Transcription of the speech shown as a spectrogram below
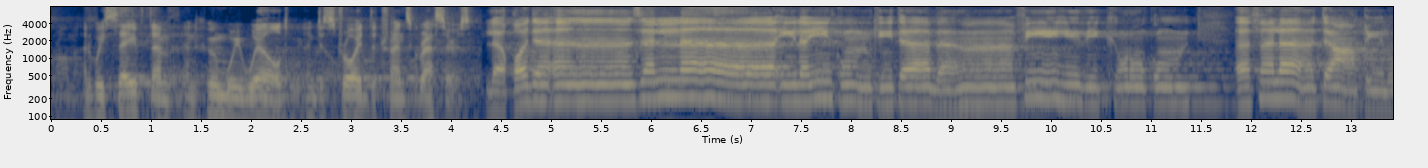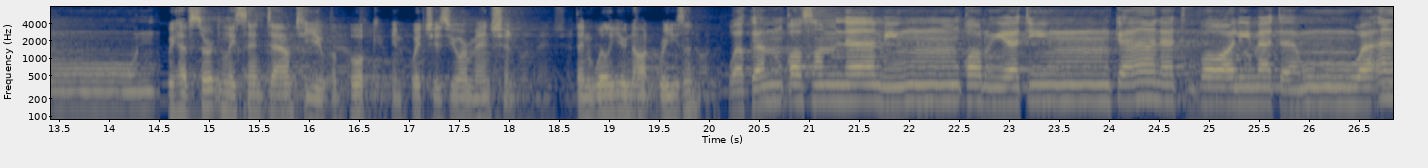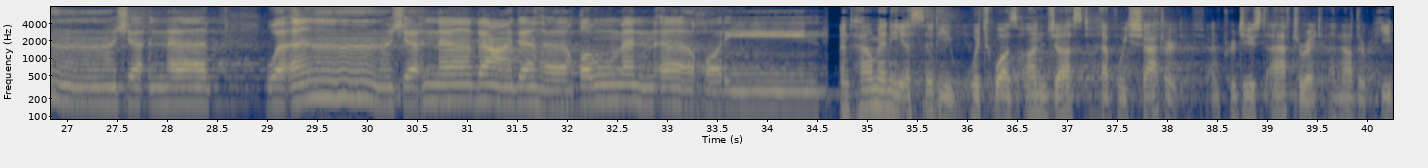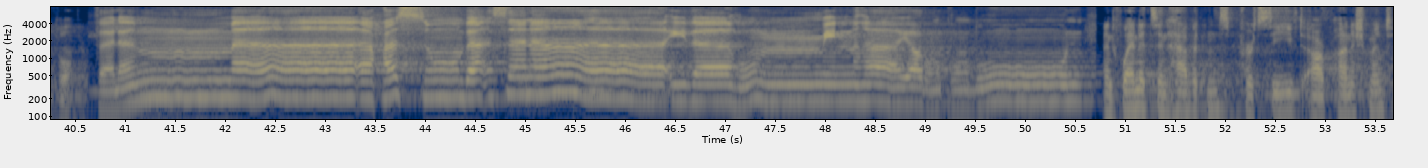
and we saved them and whom we willed, and destroyed the transgressors. لقد أنزلنا إليكم كتابا فيه ذكركم أفلا تعقلون We have certainly sent down to you a book in which is your mention. Then will you not reason? وكم قصمنا من قرية كانت ظالمة وأنشأنا وأنشأنا بعدها قوما آخرين And how many a city which was unjust have we shattered and produced after it another people? فلما أحسوا بأسنا إذا هم منها يركضون And when its inhabitants perceived our punishment,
